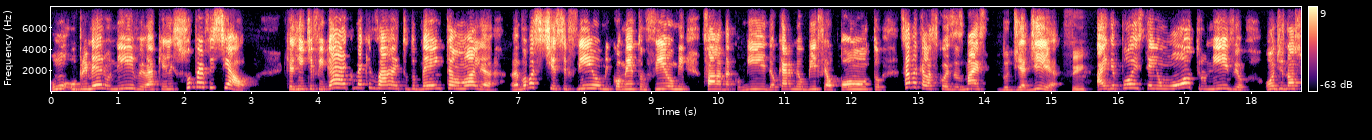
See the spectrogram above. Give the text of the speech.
O primeiro nível é aquele superficial, que a gente fica, ah, como é que vai? Tudo bem? Então, olha, ah, vamos assistir esse filme, comenta um filme, fala da comida, eu quero meu bife ao ponto. Sabe aquelas coisas mais do dia a dia? Sim. Aí depois tem um outro nível onde nós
